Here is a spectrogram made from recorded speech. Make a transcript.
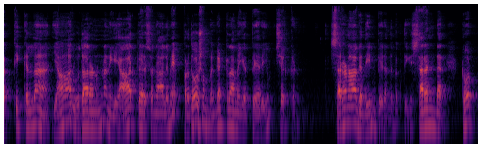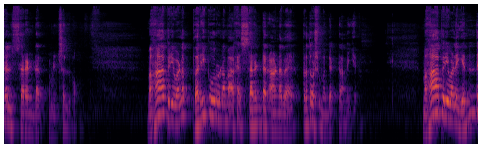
பக்திக்கெல்லாம் யார் உதாரணம்னா நீங்கள் யார் பேரை சொன்னாலுமே பிரதோஷம் வெங்கட்ராமையர் பேரையும் சேர்க்கணும். சரணாகதின்னு பேர் அந்த பக்திக்கு. சரண்டர் டோட்டல் சரண்டர் அப்படின்னு சொல்லுவோம். மகாபிரிவால பரிபூர்ணமாக சரண்டர் ஆனவர் பிரதோஷ வெங்கட்ராமையர் மகாபெரிவாளை எந்த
